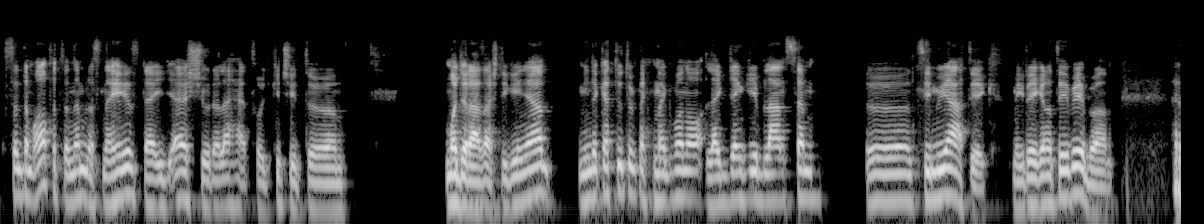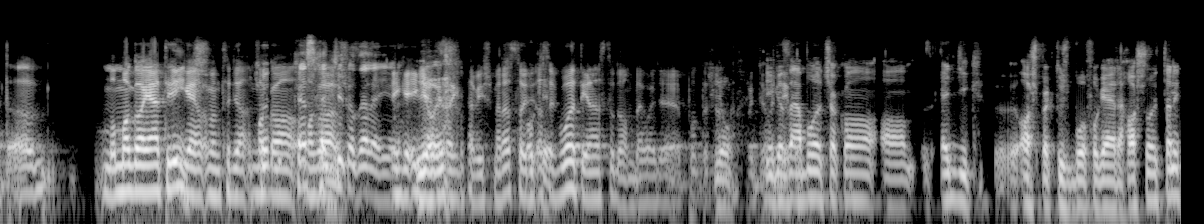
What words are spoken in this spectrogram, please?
Szerintem alapvetően nem lesz nehéz, de így elsőre lehet, hogy kicsit ö, magyarázást igényel. Mind a kettőtöknek megvan a leggyengébb láncszem ö, című játék? Még régen a tévéből? Hát maga a játék, Nincs. igen, mert hogy a maga... Kezdhetjük maga, az elején. Igen, igen jó, szerintem is, mert az, hogy, okay. az, hogy volt ilyen, azt tudom, de hogy pontosan... Jó. hogy, hogy Igazából hogy csak a, a, az egyik aspektusból fog erre hasonlítani.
